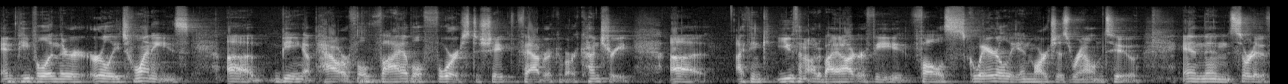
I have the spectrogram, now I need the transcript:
and people in their early 20s uh, being a powerful, viable force to shape the fabric of our country. Uh, I think youth and autobiography falls squarely in March's realm too. And then sort of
